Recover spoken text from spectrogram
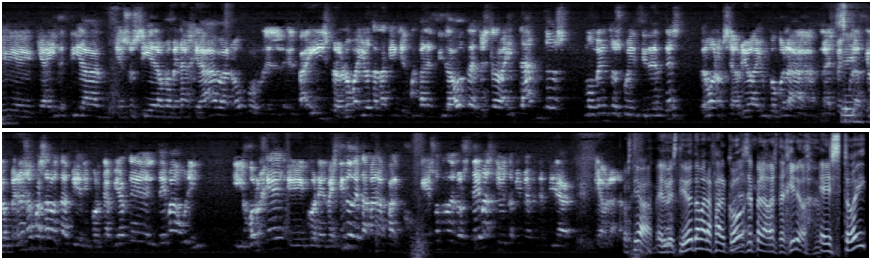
eh, que ahí decían que eso sí era un homenaje a ABBA, ¿no? Por el, el país, pero luego hay otra también que es muy parecida a otra, entonces claro, hay tantos momentos coincidentes, pero bueno, se abrió ahí un poco la, la especulación, pero eso ha pasado también, y por cambiarte el tema, Uri, y Jorge, eh, con el vestido de Tamara Falco, que es otro de los temas que hoy también me apetecía que hablara. Hostia, el vestido de Tamara Falcó. No esperaba este giro. Estoy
